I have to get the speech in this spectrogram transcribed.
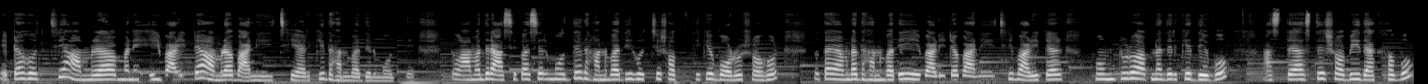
এটা হচ্ছে আমরা মানে এই বাড়িটা আমরা বানিয়েছি আর কি ধানবাদের মধ্যে। তো আমাদের আশেপাশের মধ্যে ধানবাদই হচ্ছে সব থেকে বড় শহর। তো তাই আমরা ধানবাদে এই বাড়িটা বানিয়েছি। বাড়িটার হোম ট্যুরও আপনাদেরকে দেব। আস্তে আস্তে সবই দেখাবো।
